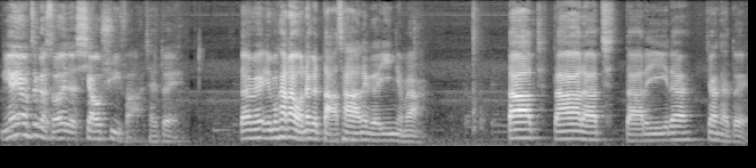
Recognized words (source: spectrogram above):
你要用这个所谓的消序法才对。大家有没有看到我那个打叉的那个音有没有？哒哒哒哒滴的，这样才对。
